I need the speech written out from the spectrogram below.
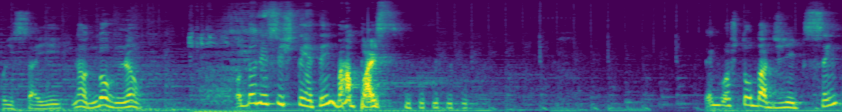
Foi isso aí. Não, de novo não. Ô dando insistente, hein? Rapaz. Você gostou da Jinx, hein?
